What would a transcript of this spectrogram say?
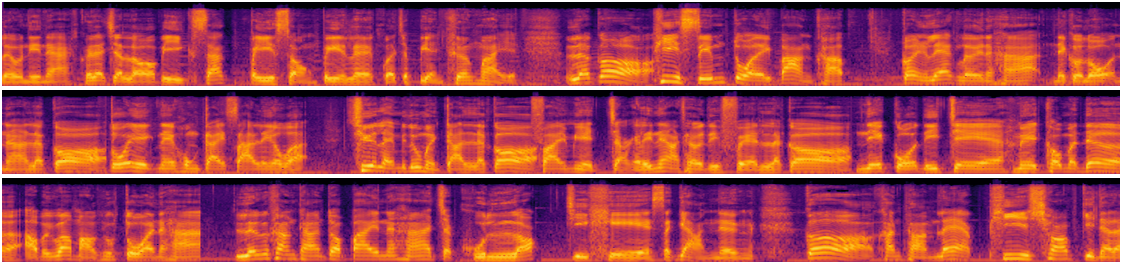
เร็วๆนี้นะ ก็น่าจะรอไปอีกสักปี 2 ปีเลยกว่าจะเปลี่ยนเครื่องใหม่ แล้วก็พี่ซิมตัวอะไรบ้างครับ ก็อย่างแรกเลยนะฮะในโกโรนะแล้วก็ตัวเอกในฮงไกซาเรลอะชื่ออะไรไม่รู้เหมือนกันแล้วก็ไฟเมดจากอะไรเนี่ยเทอร์ดิเฟนแล้วก็เนโกดีเจเมดคอมมานเดอร์เอาไปว่าเหมาทุกตัวนะฮะแล้วก็คำถามต่อไปนะฮะจากคุณล็อก GK สักอย่างหนึ่งก็คำถามแรกพี่ชอบกินอะไร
